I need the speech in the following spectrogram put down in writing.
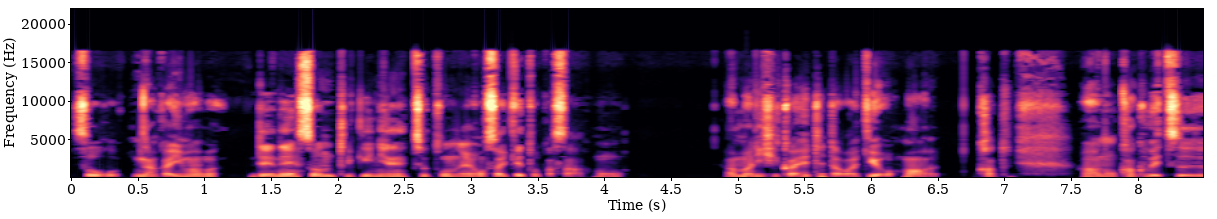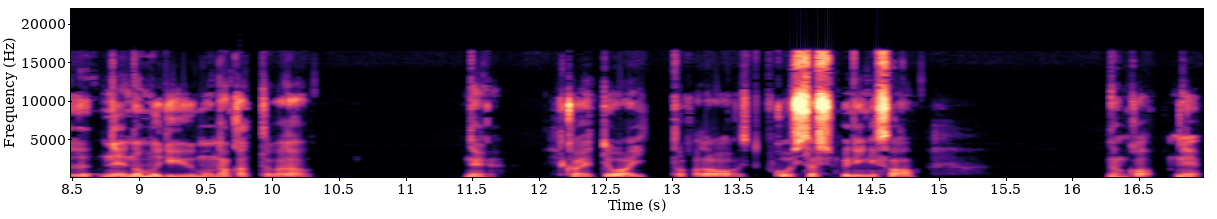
そう、なんか今までね、その時にね、ちょっとね、お酒とかさ、もう、あんまり控えてたわけよ。まあ、か、あの、格別ね、飲む理由もなかったから、ね、控えてはいったから、こう久しぶりにさ、なんかね、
